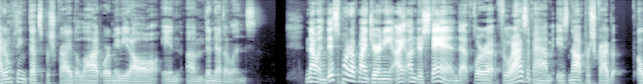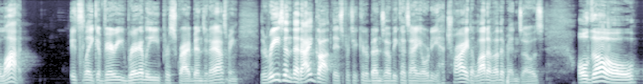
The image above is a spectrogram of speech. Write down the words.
I don't think that's prescribed a lot or maybe at all in um, the Netherlands. Now, in this part of my journey, I understand that flora- flurazepam is not prescribed a lot it's like a very rarely prescribed benzodiazepine. The reason that I got this particular benzo because I already had tried a lot of other benzos, although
